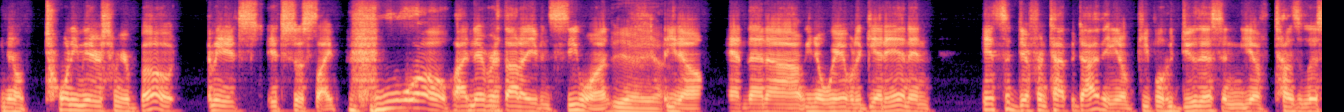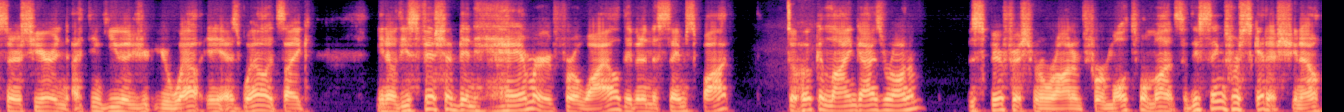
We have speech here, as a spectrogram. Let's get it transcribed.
you know, 20 meters from your boat. I mean, it's it's just like whoa! I never thought I'd even see one yeah, yeah. you know, and then uh, you know we're able to get in, and it's a different type of diving. You know, people who do this, and you have tons of listeners here, and I think you as you're, well as well. It's like, you know, these fish have been hammered for a while. They've been in the same spot, so hook and line guys were on them. The spearfishermen were on them for multiple months. So these things were skittish, you know.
